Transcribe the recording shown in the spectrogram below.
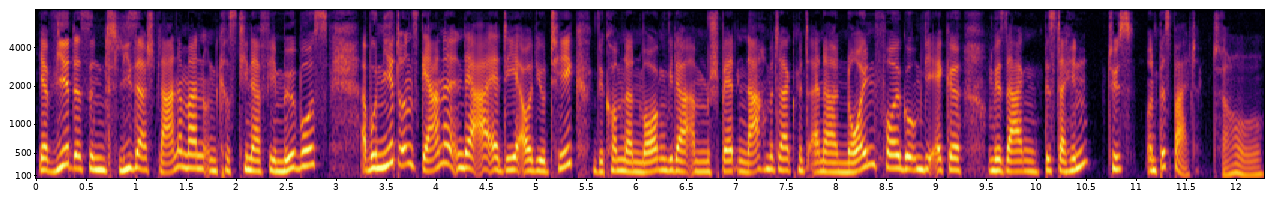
Ja, wir, das sind Lisa Splanemann und Christina Femöbus. Abonniert uns gerne in der ARD Audiothek. Wir kommen dann morgen wieder am späten Nachmittag mit einer neuen Folge um die Ecke und wir sagen bis dahin, tschüss und bis bald. Ciao.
